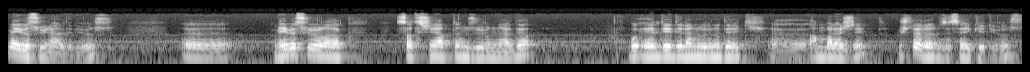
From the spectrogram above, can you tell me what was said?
meyve suyunu elde ediyoruz. Ee, meyve suyu olarak satışını yaptığımız ürünlerde bu elde edilen ürünü direkt e, ambalajlayıp müşterilerimize sevk ediyoruz.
